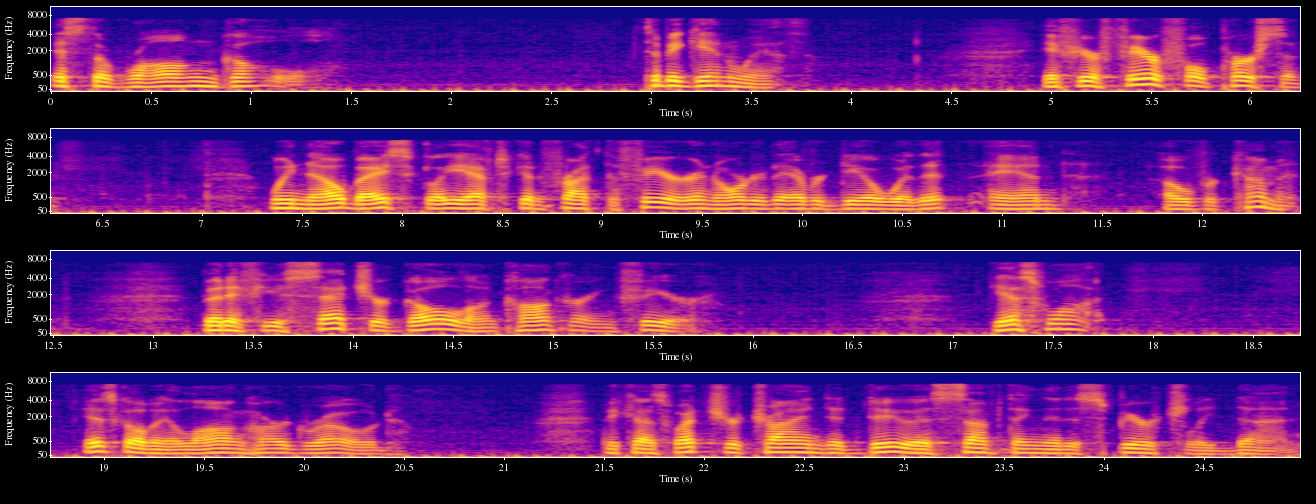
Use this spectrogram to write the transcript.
it's the wrong goal to begin with. If you're a fearful person, we know basically you have to confront the fear in order to ever deal with it and overcome it. But if you set your goal on conquering fear, guess what? It's going to be a long, hard road. Because what you're trying to do is something that is spiritually done.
